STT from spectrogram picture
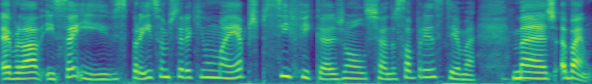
É verdade, isso aí, e para isso vamos ter aqui uma app específica, João Alexandre, só para esse tema. Mas, ah, bem,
